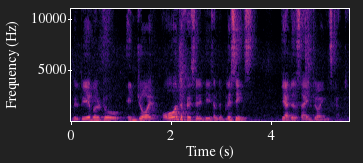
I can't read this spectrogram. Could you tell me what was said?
will be able to enjoy all the facilities and the blessings the others are enjoying in this country.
